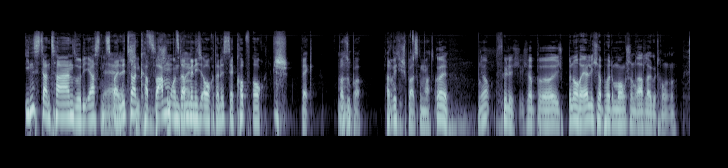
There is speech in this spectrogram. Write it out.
instantan so die ersten Ja, zwei Liter, schiebt's- kabam schiebt's und dann bin ich auch, dann ist der Kopf auch weg. Mhm. War super. Hat richtig Spaß gemacht. Geil. Ja, fühle ich. Ich, hab, äh, ich bin auch ehrlich, ich habe heute Morgen schon Radler getrunken.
